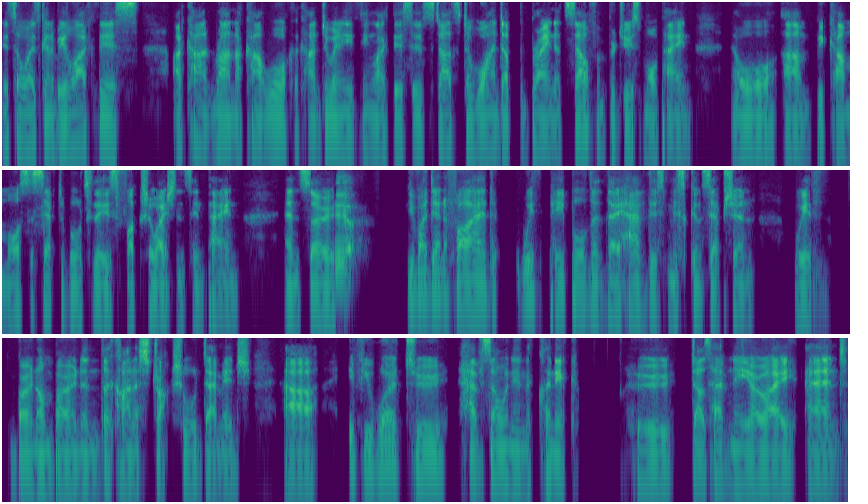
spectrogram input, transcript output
it's always going to be like this. I can't run, I can't walk, I can't do anything like this. It starts to wind up the brain itself and produce more pain or um, become more susceptible to these fluctuations in pain. And so yeah. you've identified with people that they have this misconception with bone on bone and the kind of structural damage. Uh, if you were to have someone in the clinic who does have knee OA and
